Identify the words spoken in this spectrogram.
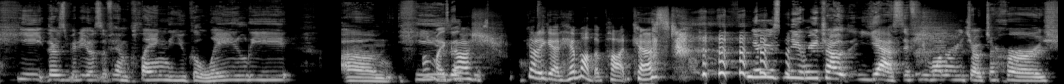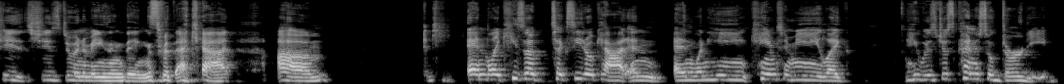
he there's videos of him playing the ukulele. Um, oh my gosh, a, gotta get him on the podcast. seriously, reach out. Yes, if you want to reach out to her, she's she's doing amazing things with that cat. Um, and like he's a tuxedo cat, and and when he came to me, like he was just kind of so dirty,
